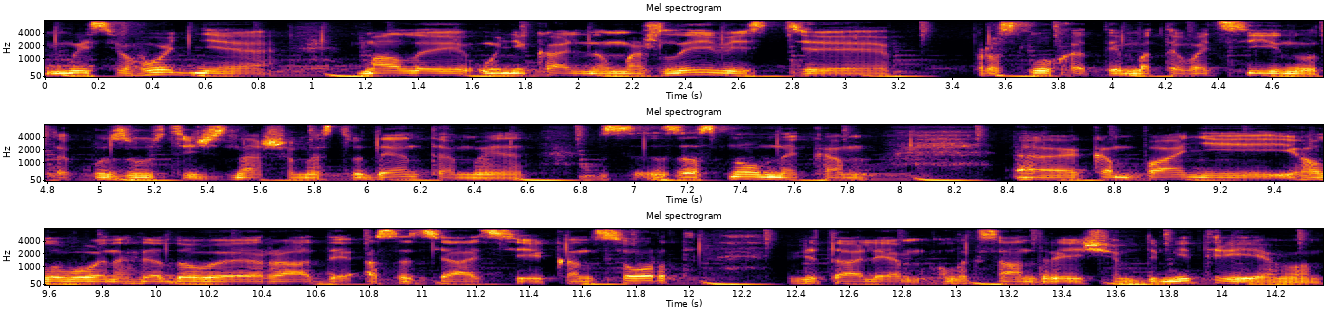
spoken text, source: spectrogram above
Ми сьогодні мали унікальну можливість е, прослухати мотиваційну таку зустріч з нашими студентами, з засновником е, компанії і головою наглядової ради асоціації Консорт Віталієм Олександровичем Дмитрієвим,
